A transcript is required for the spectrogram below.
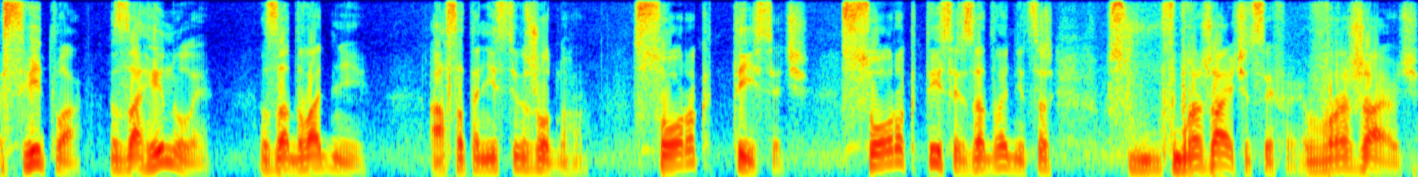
світла загинули за два дні, а сатаністів жодного. 40 тисяч. 40 тисяч за два дні. Це ж вражаючі цифри. Вражаючі.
